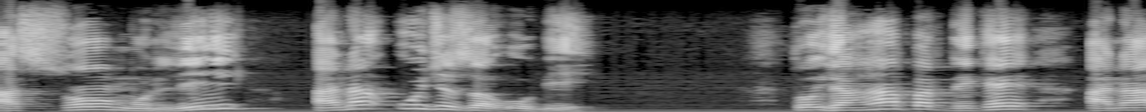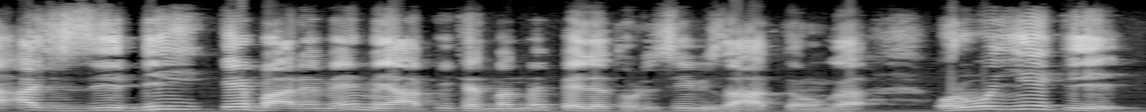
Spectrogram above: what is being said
असोमली अना उजबी तो यहाँ पर देखे, अना अजीबी के बारे में मैं आपकी खदमत में पहले थोड़ी सी वजाहत करूँगा। और वो ये कि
